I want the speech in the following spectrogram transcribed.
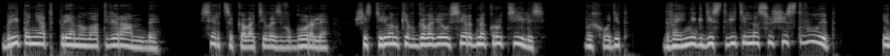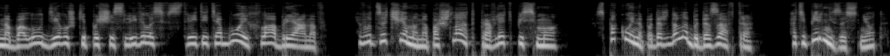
Брита не отпрянула от веранды. Сердце колотилось в горле, шестеренки в голове усердно крутились. Выходит, Двойник действительно существует, и на балу девушке посчастливилось встретить обоих лабрианов. Вот зачем она пошла отправлять письмо? Спокойно подождала бы до завтра, а теперь не заснёт.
